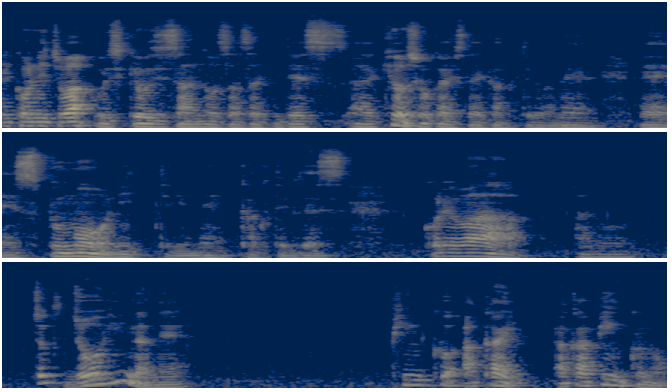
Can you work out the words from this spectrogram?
はい、こんにちは。ウイスキーおじさんの佐々木です。えー今日紹介したいカクテルはね、えースプモーニっていうね、カクテルです。これは、あの、ちょっと上品なね、ピンク赤い、赤ピンクの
